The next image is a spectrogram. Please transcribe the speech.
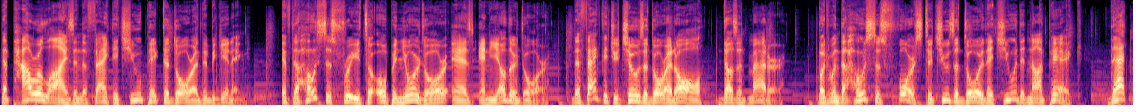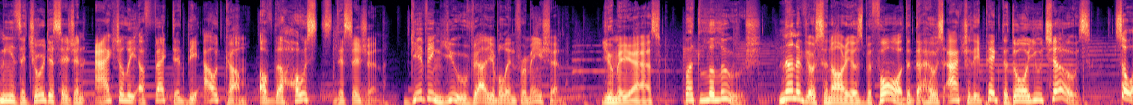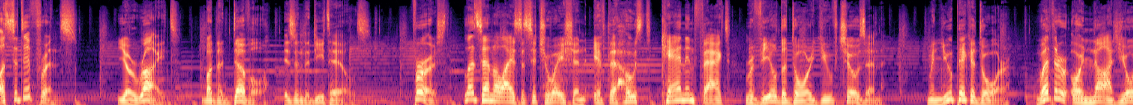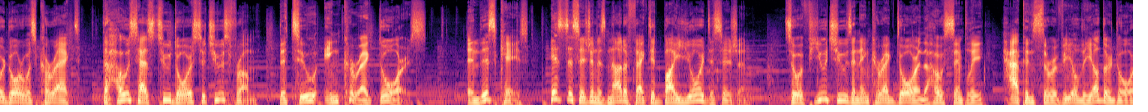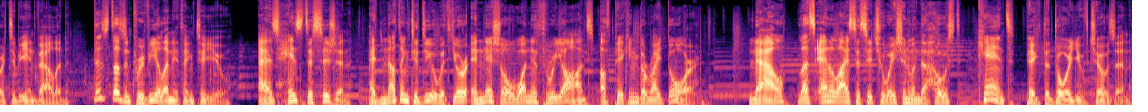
The power lies in the fact that you picked a door at the beginning. If the host is free to open your door as any other door, the fact that you chose a door at all doesn't matter. But when the host is forced to choose a door that you did not pick, that means that your decision actually affected the outcome of the host's decision, giving you valuable information. You may ask, but Lelouch, none of your scenarios before did the host actually pick the door you chose, so what's the difference? You're right, but the devil is in the details. First, let's analyze the situation if the host can in fact reveal the door you've chosen. When you pick a door, whether or not your door was correct, the host has two doors to choose from, the two incorrect doors. In this case, his decision is not affected by your decision. So if you choose an incorrect door and the host simply happens to reveal the other door to be invalid, this doesn't reveal anything to you, as his decision had nothing to do with your initial 1 in 3 odds of picking the right door. Now, let's analyze the situation when the host can't pick the door you've chosen.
